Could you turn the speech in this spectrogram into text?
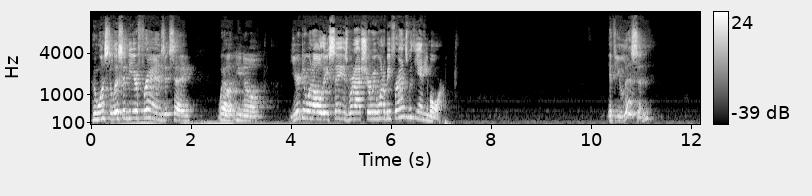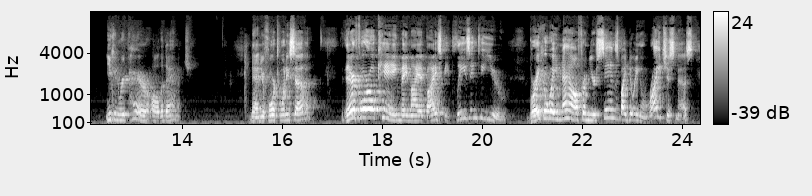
who wants to listen to your friends that say, well, you know, you're doing all these things. We're not sure we want to be friends with you anymore. If you listen, you can repair all the damage. Daniel 4:27 Therefore, O king, may my advice be pleasing to you. Break away now from your sins by doing righteousness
